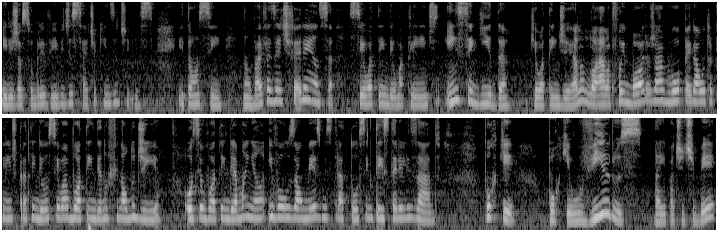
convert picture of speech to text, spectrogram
Ele já sobrevive de 7 a 15 dias. Então, assim, não vai fazer diferença se eu atender uma cliente em seguida que eu atendi ela, ela foi embora, eu já vou pegar outra cliente para atender, ou se eu vou atender no final do dia, ou se eu vou atender amanhã e vou usar o mesmo extrator sem ter esterilizado. Por quê? Porque o vírus da hepatite B,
